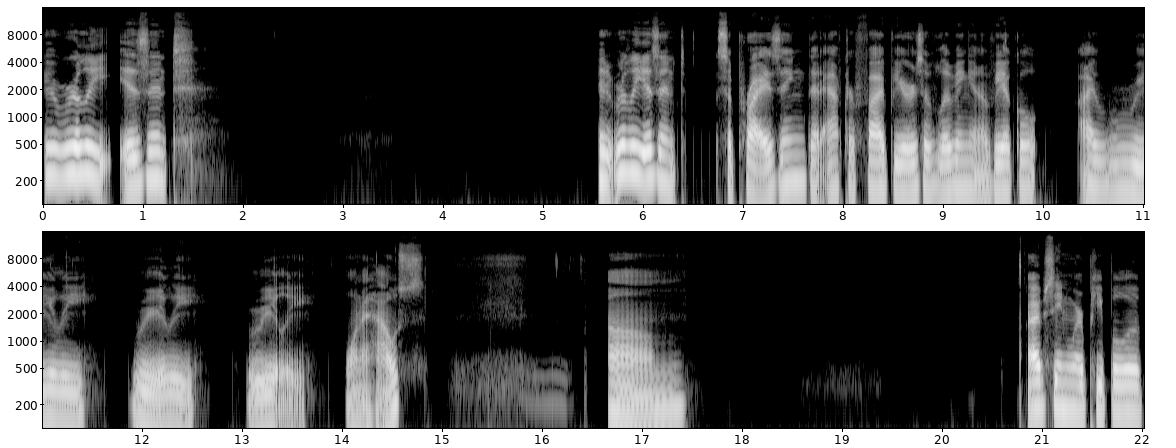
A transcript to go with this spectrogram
it really isn't. It really isn't surprising that after five years of living in a vehicle, I really, really, really want a house. Um, I've seen where people have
